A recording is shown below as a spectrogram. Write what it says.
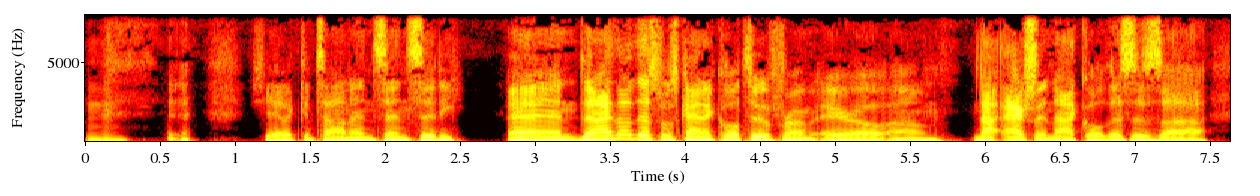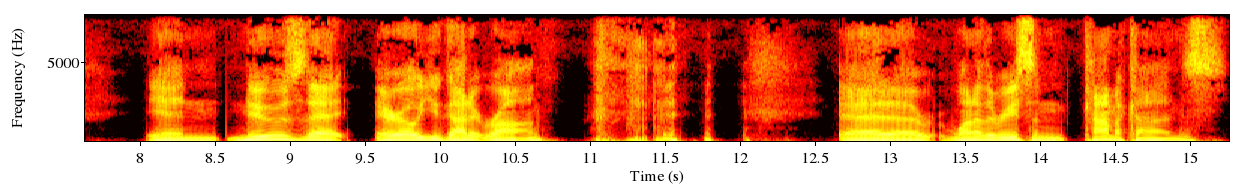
she had a katana in Sin City, and then I thought this was kind of cool too from Arrow. Um, not actually not cool. This is uh in news that Arrow you got it wrong. At uh, one of the recent Comic Cons,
